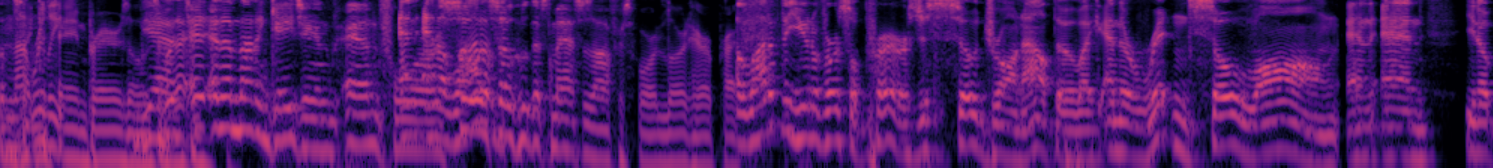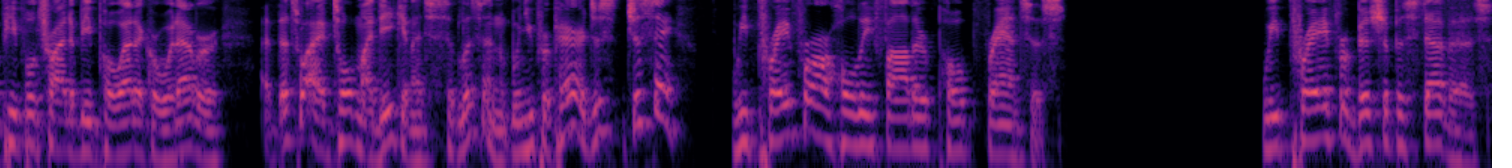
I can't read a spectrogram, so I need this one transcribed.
I'm It's not like really. the same prayers all the Yeah, time. and, and I'm not engaging, and, and for And- and a so lot and of- so who this mass is offers for, Lord, hear a prayer. a lot of the universal prayer is just so drawn out though like and they're written so long and and you know people try to be poetic or whatever that's why i told my deacon i just said listen when you prepare just just say we pray for our holy father pope francis we pray for bishop estevez.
